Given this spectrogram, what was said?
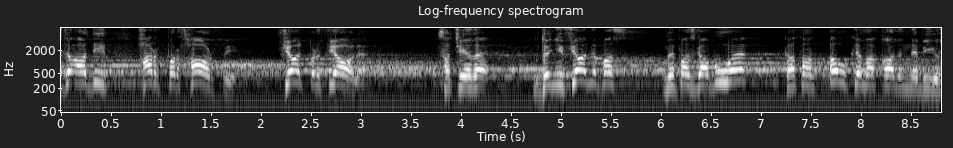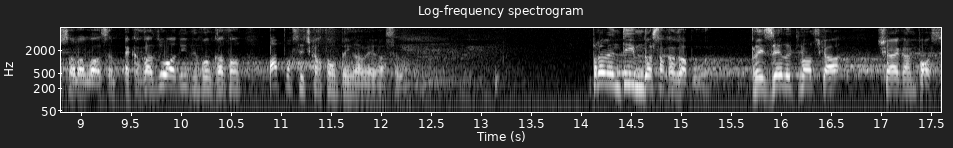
çdo hadith harf për harfi, fjalë për fjalë. Sa që edhe një fjalë me pas me pas gabue, ka thon au kema kalen nebiju sallallahu alaihi wasallam. E ka kallzu hadithin në fund ka thon apo siç ka thon pejgamberi sallallahu alaihi wasallam. Preventiv ndoshta ka gabue, prej zellit të madh që e kanë pas.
